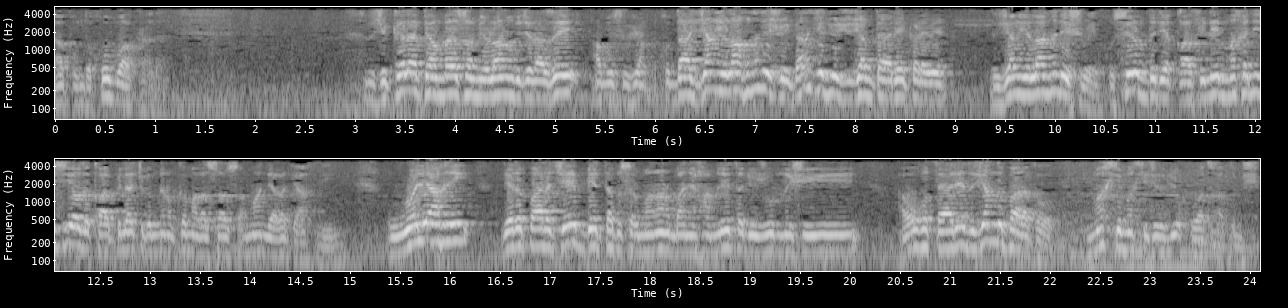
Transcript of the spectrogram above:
دا کوم د خوب واقع ده نو چې کله پیغمبر سم اعلان وکړ چې راځي ابو سفیان خدا جنگ اعلان نه دی شوی کنه چې دوی جنگ تیارې کړې وي جنگ اعلان نه دی شوی خو صرف د دې قافلې مخه نیسی او د قافله چې کوم کوم هغه سامان دی هغه ته اخلي ولې اخلي د لپاره چې به تاسو مسلمانان باندې حمله ته جوړ نشي او خو تیاری د جنگ لپاره کو مخکې مخکې چې دوی قوت ختم شي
